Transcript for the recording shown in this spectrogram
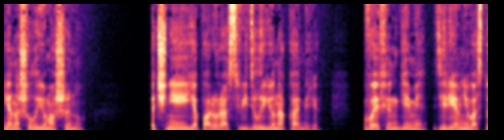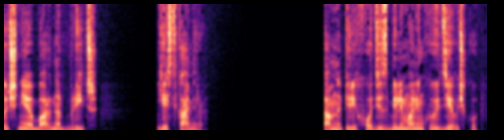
«Я нашел ее машину. Точнее, я пару раз видел ее на камере. В Эффингеме, деревне восточнее Барнард-Бридж. Есть камера. Там на переходе сбили маленькую девочку —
